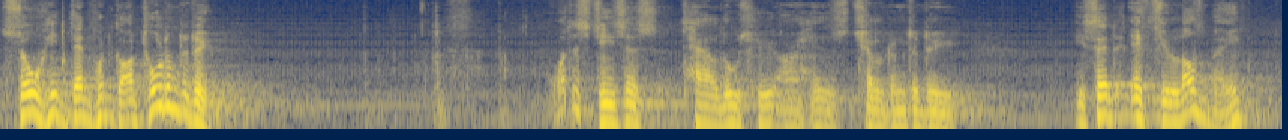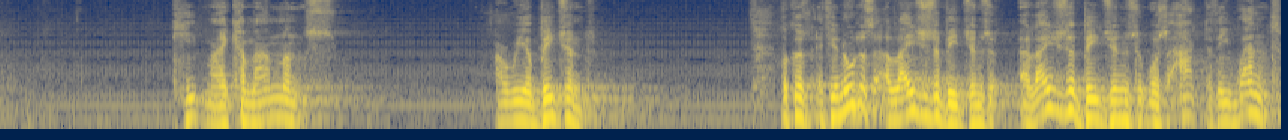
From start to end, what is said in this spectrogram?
So he did what God told him to do. What does Jesus tell those who are his children to do? He said, If you love me, keep my commandments. Are we obedient? Because if you notice Elijah's obedience, Elijah's obedience was active. He went.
